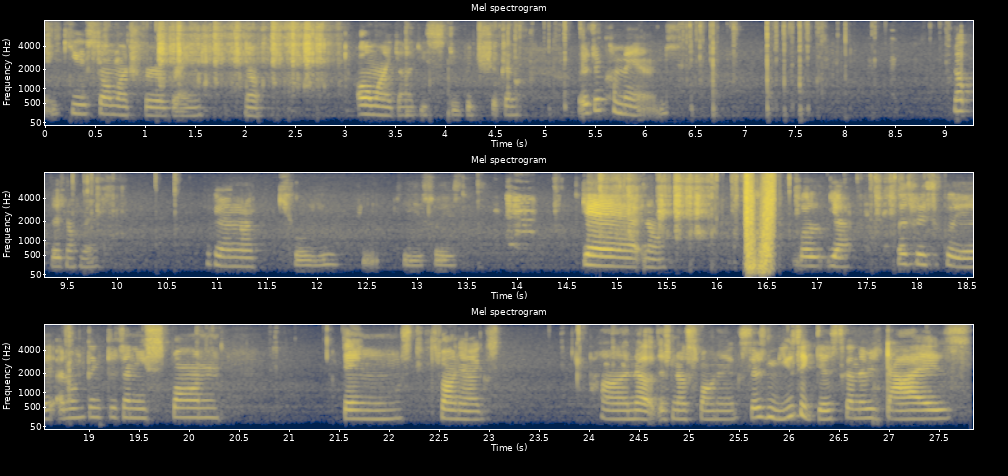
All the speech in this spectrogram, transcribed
Thank you so much for your brain. No. Oh my god, you stupid chicken. Where's your commands? Nope, there's no commands. Okay, I'm gonna kill you. Please, please, please. Yeah, no. Well, yeah. That's basically it. I don't think there's any spawn things, spawn eggs. Uh, no, there's no spawn eggs. There's music discs and there's dyes.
